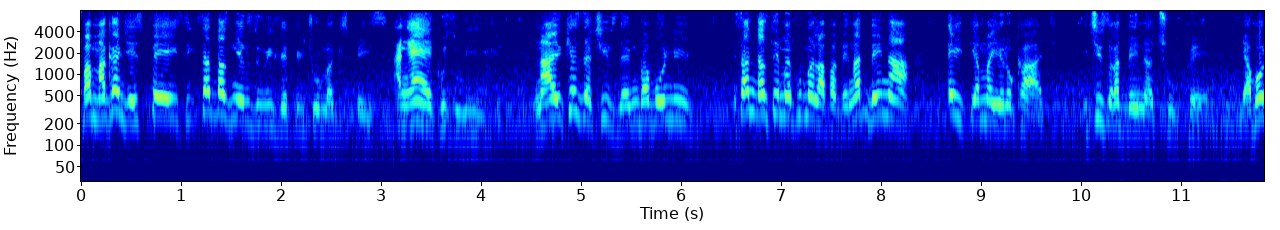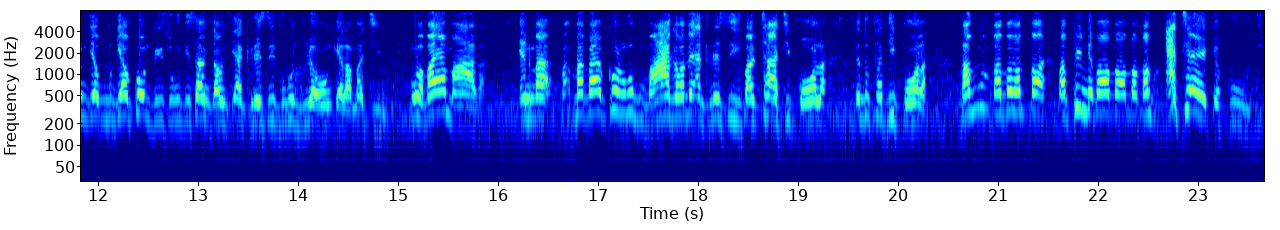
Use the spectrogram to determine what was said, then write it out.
Bamaka nje ispace sundowns ngeke uze uyidle Big Joe maka ispace angeke uze uyidle. Nayo i-kaizer chiefs le ngibabonile. I-sundowns team ayiphuma lapha bengathi beyina 8 yama-yellow card. I-chiefs ngathi beyina 2 kuphela. Yabona kuya- kuyakhombisa ukuthi i-sundowns i-aggressive ukudlula wonke lama-team ngoba bayamaka. And ba- ba- bayakhona ukukumaka babe-aggressive balithatha ibhola qeda ukuthatha ibhola. Baphinde ba- ba- ba- baku-atheke futhi.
